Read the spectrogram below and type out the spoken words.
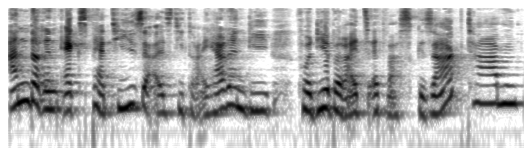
anderen Expertise als die drei Herren, die vor dir bereits etwas gesagt haben.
